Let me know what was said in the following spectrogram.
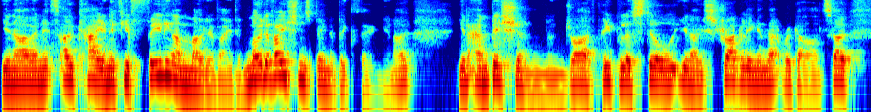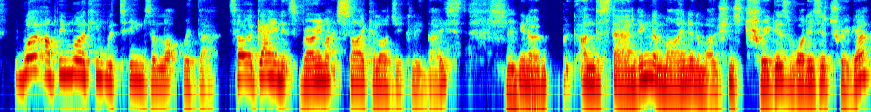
you know, and it's okay. And if you're feeling unmotivated, motivation's been a big thing, you know you know ambition and drive. People are still you know struggling in that regard. So i've been working with teams a lot with that. So again it's very much psychologically based mm-hmm. you know understanding the mind and emotions triggers what is a trigger.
